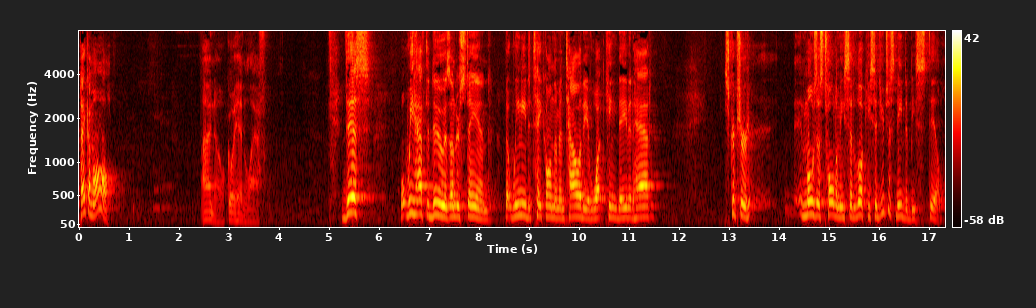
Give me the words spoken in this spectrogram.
Take them all. I know. Go ahead and laugh. This, what we have to do is understand that we need to take on the mentality of what King David had. Scripture, Moses told him, he said, Look, he said, you just need to be still.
